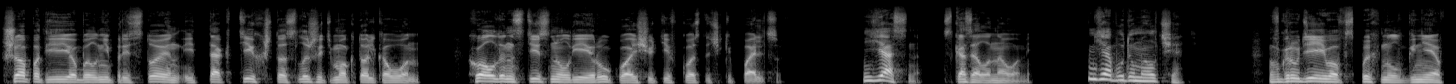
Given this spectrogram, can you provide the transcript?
Шепот ее был непристоен и так тих, что слышать мог только он. Холден стиснул ей руку, ощутив косточки пальцев. «Ясно», — сказала Наоми. «Я буду молчать». В груди его вспыхнул гнев.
